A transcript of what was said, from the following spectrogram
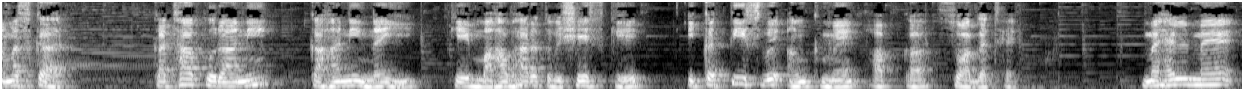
नमस्कार। कथा पुरानी कहानी नई के महाभारत विशेष के 31वें अंक में आपका स्वागत है। महल में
